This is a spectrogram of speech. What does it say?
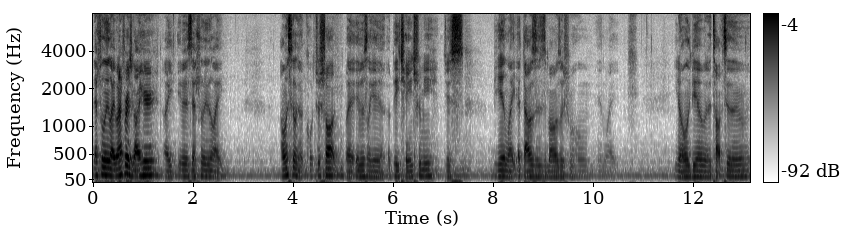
definitely. Like when I first got here, like it was definitely like I wouldn't say like a culture shock, but it was like a, a big change for me. Just being like a thousands of miles away from home and like you know only being able to talk to them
